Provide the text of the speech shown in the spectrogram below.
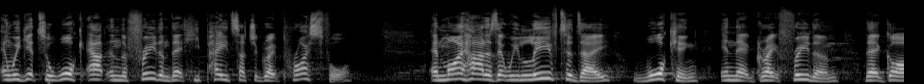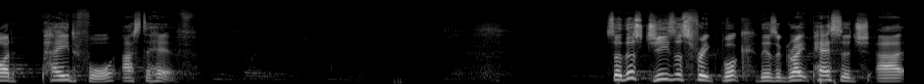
and we get to walk out in the freedom that He paid such a great price for. And my heart is that we leave today walking in that great freedom that God paid for us to have. So, this Jesus Freak book, there's a great passage. Uh,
